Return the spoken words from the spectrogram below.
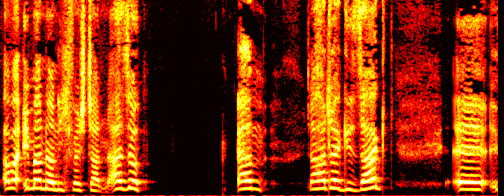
aber immer noch nicht verstanden. Also, ähm, da hat er gesagt, äh,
